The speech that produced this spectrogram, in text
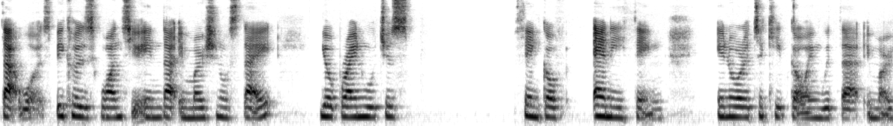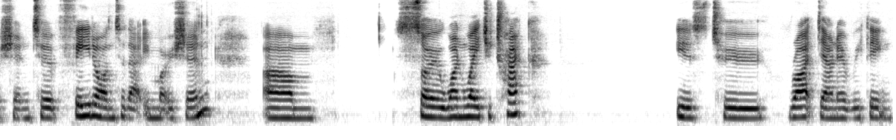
that was. Because once you're in that emotional state, your brain will just think of anything in order to keep going with that emotion, to feed onto that emotion. Um, so, one way to track is to write down everything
